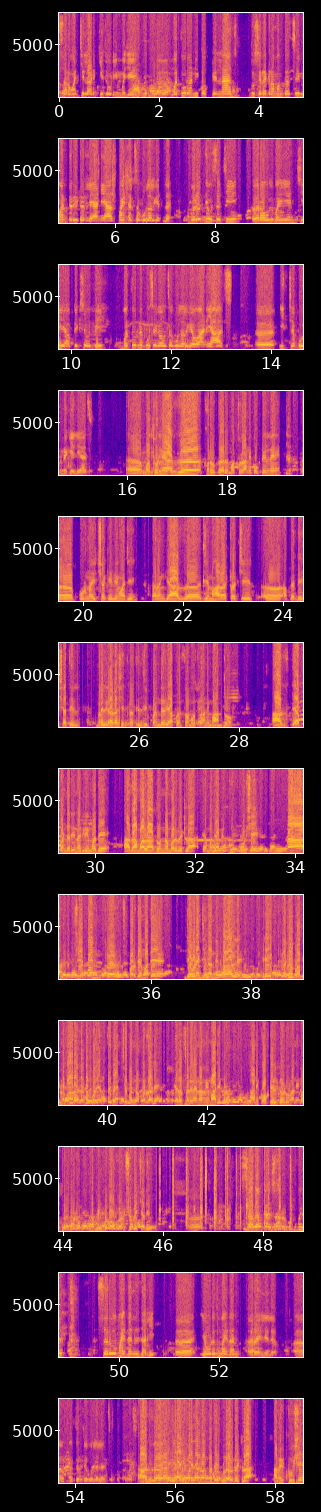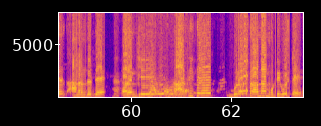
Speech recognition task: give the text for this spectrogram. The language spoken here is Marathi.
सर्वांची लाडकी जोडी म्हणजे मथुर आणि कॉकटेलनं आज दुसऱ्या क्रमांकाचे मानकरी ठरले आणि आज फायनलचा गुलाल घेतलाय. बरेच दिवसाची अं, राहुलभाई यांची अपेक्षा होती मथुरने पुसेगावचा गुलाल घ्यावा आणि आज इच्छा पूर्ण केली आज. मथुरने आज खरोखर मथुर आणि कोकटेलने पूर्ण इच्छा केली माझी. कारण की आज जी महाराष्ट्राची आपल्या देशातील बैलगाडा क्षेत्रातील जी पंढरी आपण समजतो आणि मानतो आज त्या पंढरी नगरीमध्ये आज आम्हाला दोन नंबर भेटला. त्यामध्ये आम्ही खूप खुश आहे. ना जे पण स्पर्धेमध्ये जेवढ्यांची नंदी पळाले एक गटापासून बारा गटापर्यंत ज्यांचे पण नंबर झाले त्यांना सगळ्यांना मी माझ्याकडून आणि कॉकटेल कडून आणि मथुरकडून पिंटू भाऊकडून शुभेच्छा देतो. सर्व मैदान झाली. एवढंच मैदान राहिलेलं मथुरच्या गुलालाचं. आज याही मैदानामध्ये गुलाल भेटला. आम्ही खुश आहे आनंदित आहे. कारण की आज इथे गुलालात राहणं मोठी गोष्ट आहे.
